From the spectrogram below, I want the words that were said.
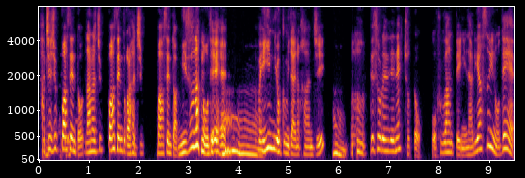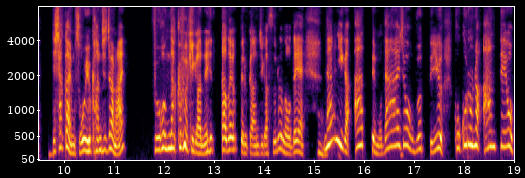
80%、70%から80%は水なので、うんやっぱり引力みたいな感じ？うんうん。で、それでね、ちょっとこう不安定になりやすいので、で、社会もそういう感じじゃない？不穏な空気がね、漂ってる感じがするので、うん何があっても大丈夫っていう心の安定を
